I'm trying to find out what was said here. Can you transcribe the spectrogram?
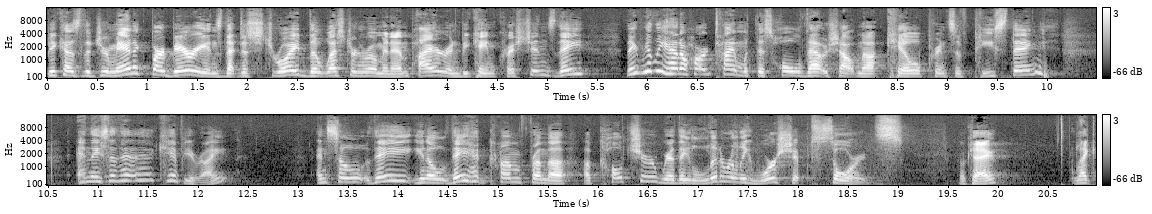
because the Germanic barbarians that destroyed the Western Roman Empire and became Christians, they, they really had a hard time with this whole thou shalt not kill, Prince of Peace thing. And they said, that, that can't be right. And so they, you know, they had come from a, a culture where they literally worshiped swords. Okay? Like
